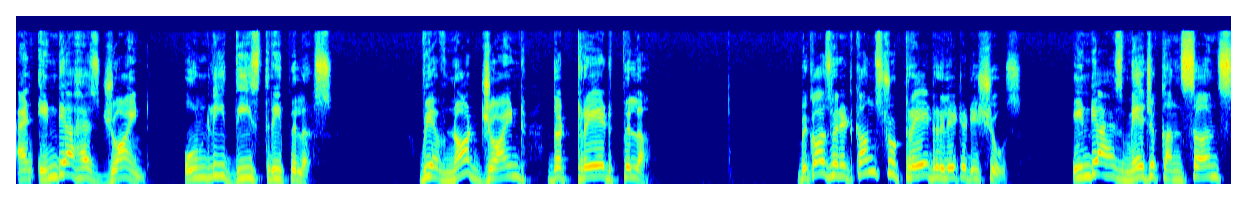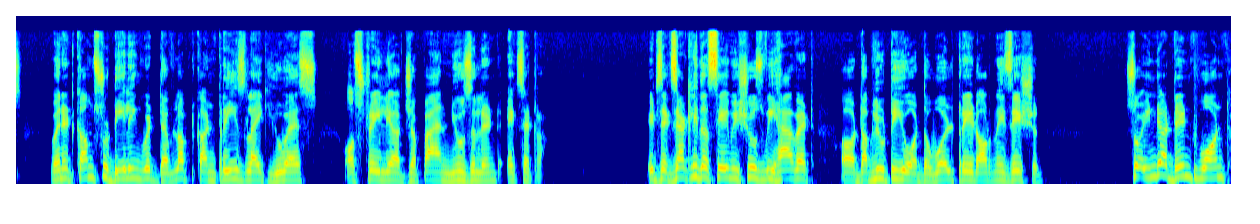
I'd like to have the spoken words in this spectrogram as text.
and India has joined only these three pillars we have not joined the trade pillar. Because when it comes to trade related issues, India has major concerns when it comes to dealing with developed countries like US, Australia, Japan, New Zealand, etc. It's exactly the same issues we have at uh, WTO at the World Trade Organization. So India didn't want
